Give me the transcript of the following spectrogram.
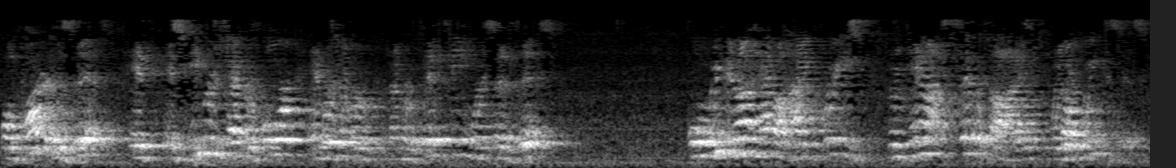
Well, part of it is this. it's Hebrews chapter 4 and verse number, number 15 where it says this. For we do not have a high priest who cannot sympathize with our weaknesses,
